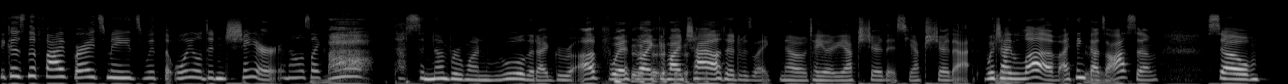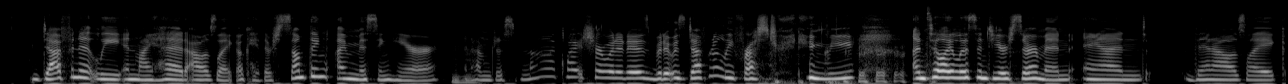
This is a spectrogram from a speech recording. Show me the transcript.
Because the five bridesmaids with the oil didn't share. And I was like, oh, that's the number one rule that I grew up with. Like my childhood was like, no, Taylor, you have to share this, you have to share that, which I love. I think that's awesome. So definitely in my head, I was like, okay, there's something I'm missing here. And Mhm. I'm just not quite sure what it is, but it was definitely frustrating me until I listened to your sermon. And then I was like,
